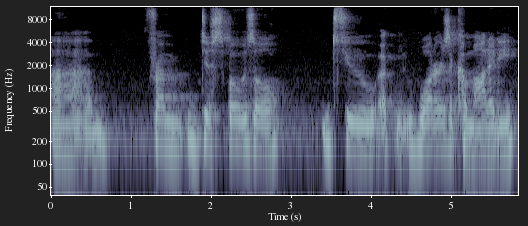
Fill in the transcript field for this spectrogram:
um, from disposal to uh, water as a commodity.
